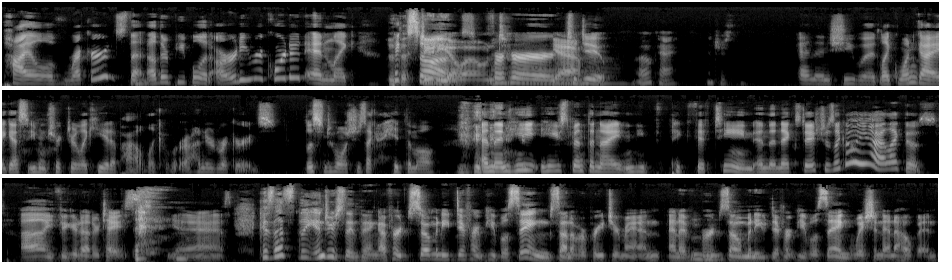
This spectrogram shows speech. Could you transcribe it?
pile of records that Mhm. other people had already recorded, and like picked pick the studio songs owned. for her Yeah. to do. Oh, okay, interesting. And then she would like one guy, I guess, even tricked her. Like he had a pile of like over a hundred records. Listen to them. all. She's like, I hit them all. And then he he spent the night and he picked fifteen. And the next day she was like, Oh yeah, I like those. Ah, you figured out her taste. yes. Because that's the interesting thing. I've heard so many different people sing Son of a Preacher Man, and I've heard so many different people sing wishing and a Hopin'.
